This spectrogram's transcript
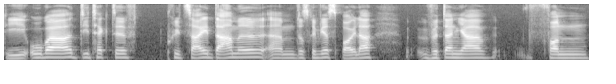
die Oberdetective, Polizeidame ähm, des Reviers Spoiler wird dann ja von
